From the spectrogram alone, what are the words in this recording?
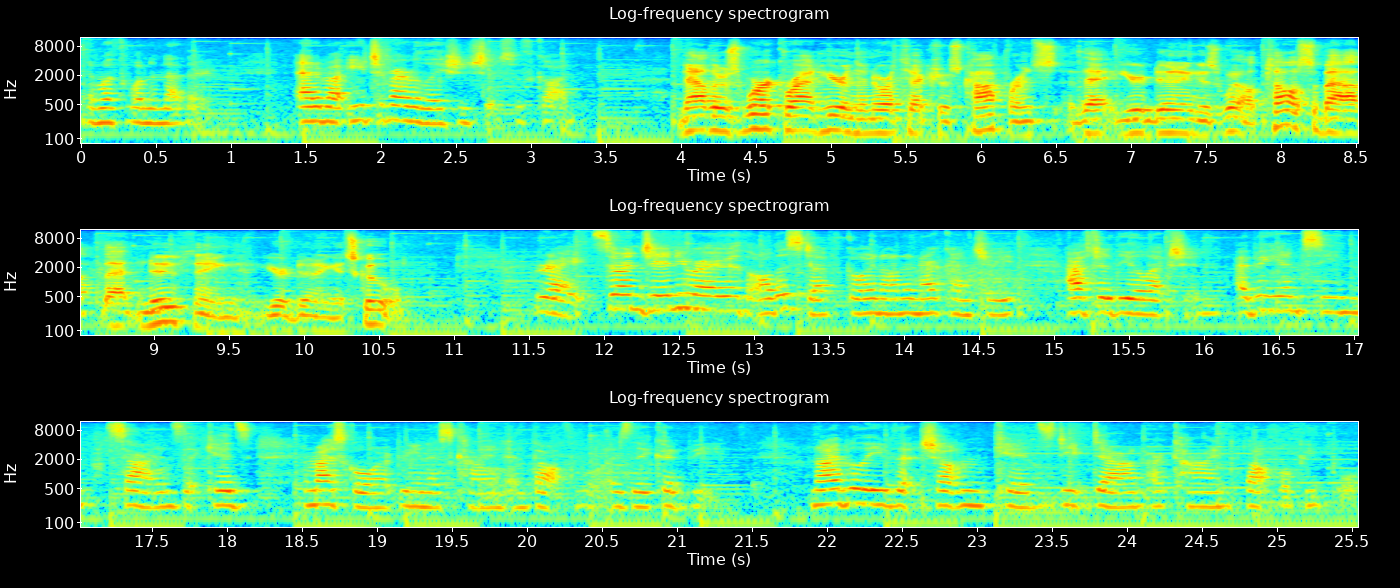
and with one another and about each of our relationships with God. Now there's work right here in the North Texas Conference that you're doing as well. Tell us about that new thing you're doing at school. Right, so in January with all the stuff going on in our country after the election, I began seeing signs that kids in my school weren't being as kind and thoughtful as they could be. And I believe that Shelton kids deep down are kind, thoughtful people,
